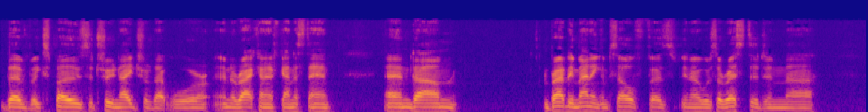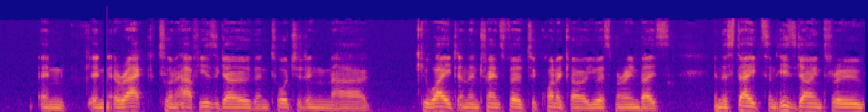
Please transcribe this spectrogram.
they've exposed the true nature of that war in Iraq and Afghanistan, and um, Bradley Manning himself, as you know, was arrested in uh, in in Iraq two and a half years ago, then tortured in uh, Kuwait, and then transferred to Quantico, U.S. Marine base in the states. And he's going through.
